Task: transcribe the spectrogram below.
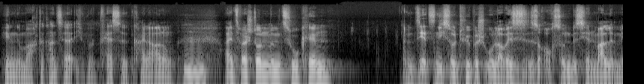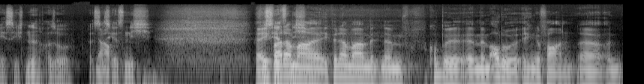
hingemacht. Da kannst du ja, ich feste, keine Ahnung, ein, zwei Stunden mit dem Zug hin. Und jetzt nicht so typisch Urlaub. Es ist auch so ein bisschen Malle-mäßig, ne? Also, das Ja. ist jetzt nicht. Ja, ich war da mal, ich bin da mal mit einem Kumpel äh, mit dem Auto hingefahren. Äh, und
